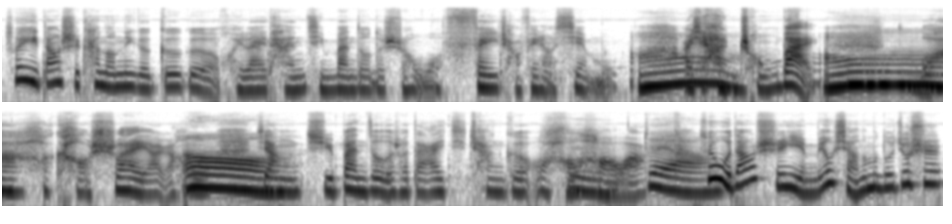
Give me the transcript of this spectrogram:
所以当时看到那个哥哥回来弹琴伴奏的时候，我非常非常羡慕，哦，而且很崇拜。哦，哇，好好帅呀、然后哦，这样去伴奏的时候，大家一起唱歌，哇，好好啊！对啊，所以我当时也没有想那么多，就是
